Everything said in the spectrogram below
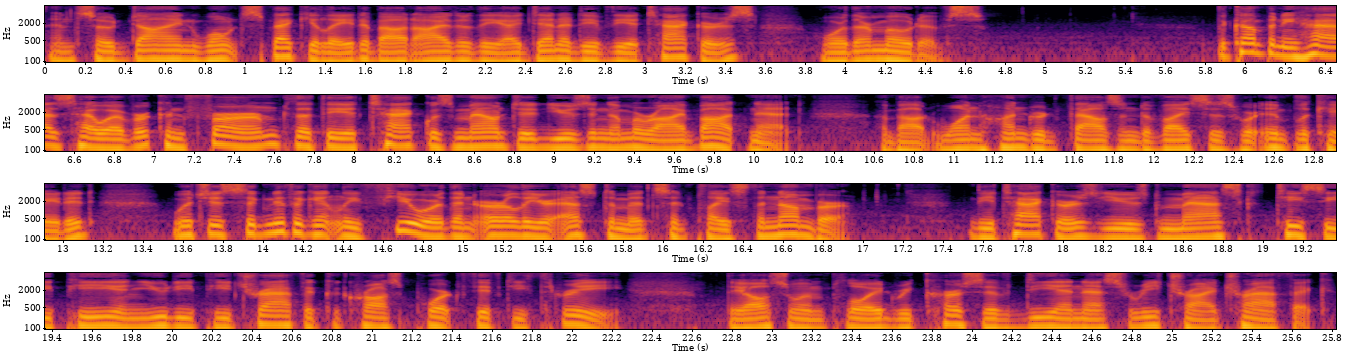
and so Dyn won't speculate about either the identity of the attackers or their motives. The company has, however, confirmed that the attack was mounted using a Mirai botnet. About 100,000 devices were implicated, which is significantly fewer than earlier estimates had placed the number. The attackers used masked TCP and UDP traffic across port 53. They also employed recursive DNS retry traffic.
